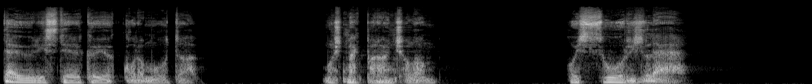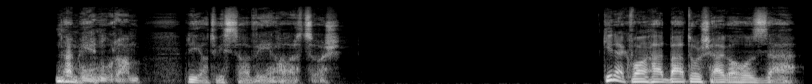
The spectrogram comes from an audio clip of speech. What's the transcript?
te őriztél kölyök korom óta. Most megparancsolom, hogy szúrj le. Nem én, uram, riadt vissza a vénharcos. Kinek van hát bátorsága hozzá?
